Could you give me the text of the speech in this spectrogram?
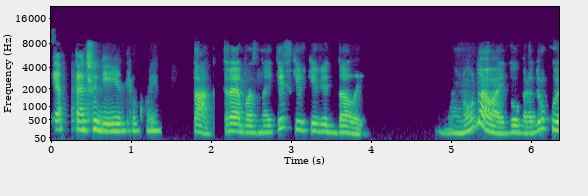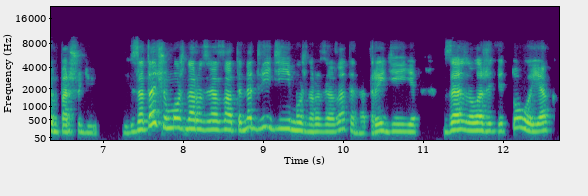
Я першу дію друкую. Так, треба знайти, скільки віддали. Ну, давай, добре, друкуємо першу дію. Задачу можна розв'язати на дві дії, можна розв'язати на три дії. Все залежить від того, як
